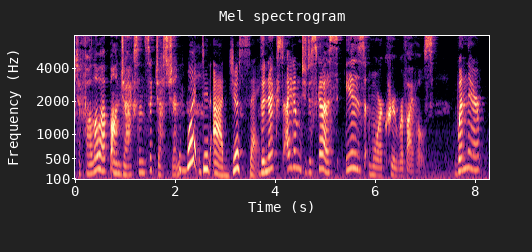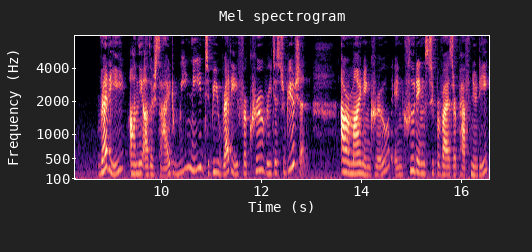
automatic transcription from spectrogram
to follow up on Jackson's suggestion, What did I just say? the next item to discuss is more crew revivals. When they're Ready, on the other side, we need to be ready for crew redistribution. Our mining crew, including Supervisor Pafnudi,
